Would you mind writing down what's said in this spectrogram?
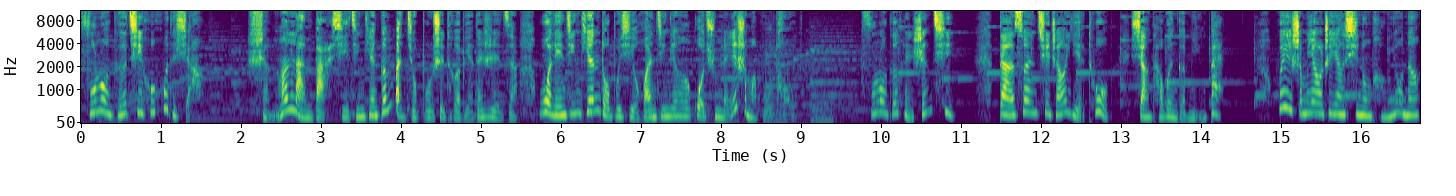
弗洛格气呼呼的想：“什么烂把戏？今天根本就不是特别的日子，我连今天都不喜欢。今天和过去没什么不同。”弗洛格很生气。打算去找野兔，向他问个明白，为什么要这样戏弄朋友呢？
